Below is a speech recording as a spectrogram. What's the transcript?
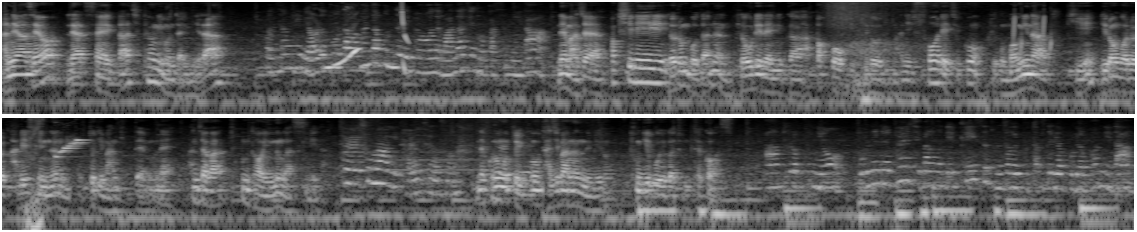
안녕하세요. 레아트 상외과 최평림 원장입니다. 원장님 여름보다 환자분들이 병원에 많아진 것 같습니다. 네 맞아요. 확실히 여름보다는 겨울이 되니까 압박복 입기도 좀 많이 수월해지고 그리고 멍이나 붓기 이런 거를 가릴 수 있는 옷들이 많기 때문에 환자가 조금 더 있는 것 같습니다. 제 소망이 다이어트여서. 근데 그런 것도 있고 다짐하는 의미로 동기부여가 좀 될 것 같습니다 아 그렇군요. 오늘은 팔 지방흡입 케이스 분석을 부탁드려 보려고 합니다.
